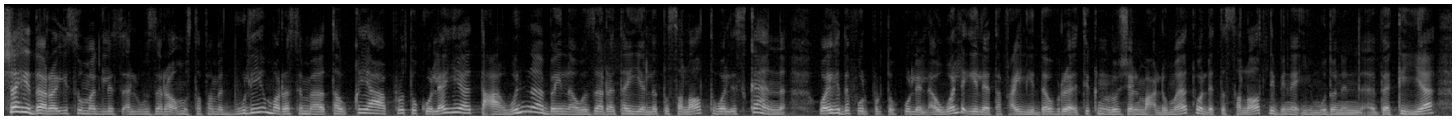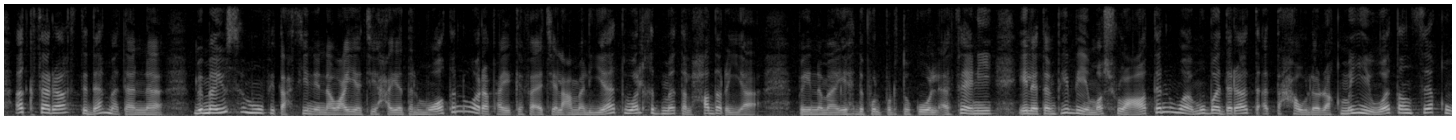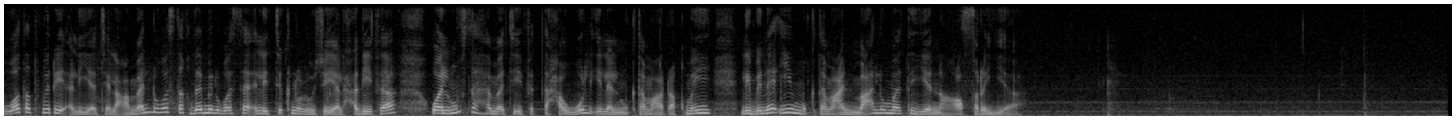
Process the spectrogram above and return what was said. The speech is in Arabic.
شهد رئيس مجلس الوزراء مصطفى مدبولي مراسم توقيع بروتوكولي تعاون بين وزارتي الاتصالات والإسكان ويهدف البروتوكول الأول إلى تفعيل دور تكنولوجيا المعلومات والاتصالات لبناء مدن ذكية أكثر استدامة. بما يسهم في تحسين نوعية حياة المواطن ورفع كفاءة العمليات والخدمات الحضرية بينما يهدف البروتوكول الثاني إلى تنفيذ مشروعات ومبادرات التحول الرقمي وتنسيق وتطوير آليات العمل واستخدام الوسائل التكنولوجية الحديثة والمساهمة في التحول إلى المجتمع الرقمي لبناء مجتمع معلوماتي عصري.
